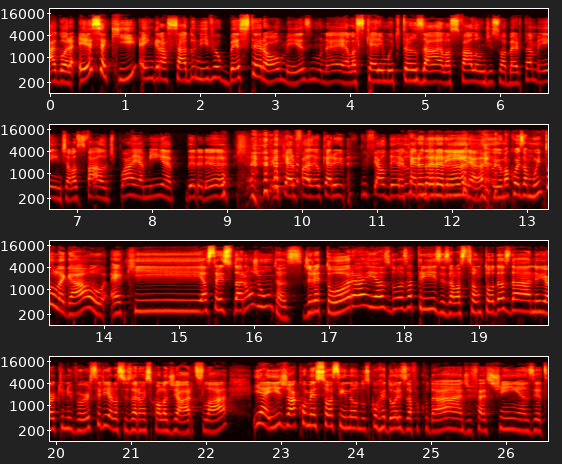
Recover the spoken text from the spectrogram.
Agora, esse aqui é engraçado nível besterol mesmo, né? Elas querem muito transar, elas falam disso abertamente, elas falam, tipo, ai, a minha. dararã, Eu quero fazer, eu quero enfiar o dedo. Eu quero nararã." dararira. E uma coisa muito legal é que as três estudaram juntas. Diretora e as duas atrizes. Elas são todas da New York University, elas fizeram a escola de artes lá. E aí já começou, assim, no- nos corredores da faculdade, festinhas e etc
